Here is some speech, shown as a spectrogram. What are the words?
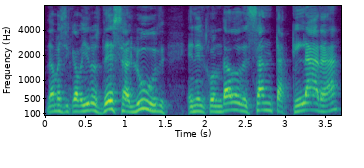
damas y caballeros, de salud en el condado de Santa Clara.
